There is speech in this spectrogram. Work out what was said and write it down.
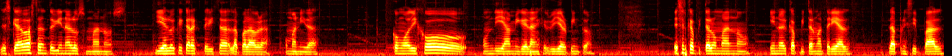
les queda bastante bien a los humanos y es lo que caracteriza la palabra humanidad. Como dijo un día Miguel Ángel Villarpinto, es el capital humano y no el capital material la principal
